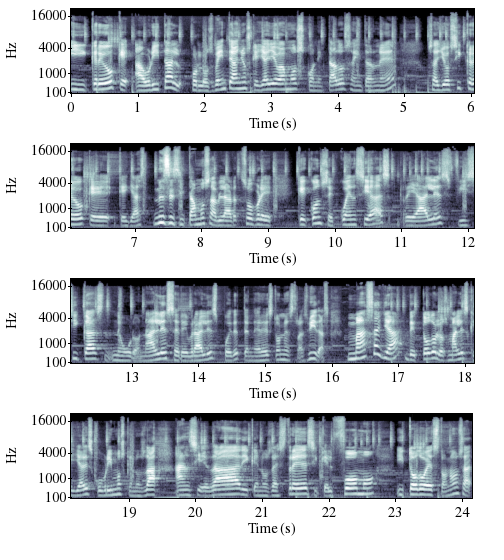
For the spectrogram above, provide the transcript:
y creo que ahorita, por los 20 años que ya llevamos conectados a Internet, o sea, yo sí creo que, que ya necesitamos hablar sobre qué consecuencias reales, físicas, neuronales, cerebrales puede tener esto en nuestras vidas. Más allá de todos los males que ya descubrimos que nos da ansiedad y que nos da estrés y que el FOMO y todo esto, ¿no? O sea,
